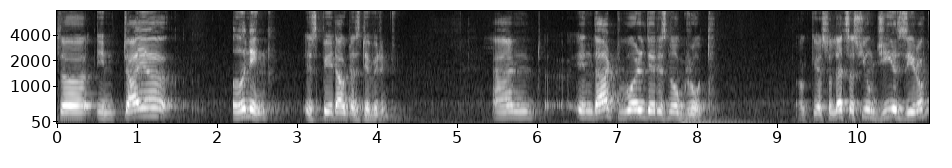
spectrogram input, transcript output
the entire earning is paid out as dividend and in that world there is no growth. Okay so let's assume g is 0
